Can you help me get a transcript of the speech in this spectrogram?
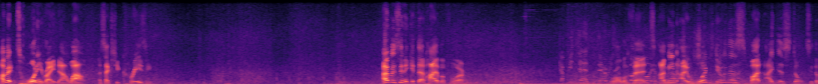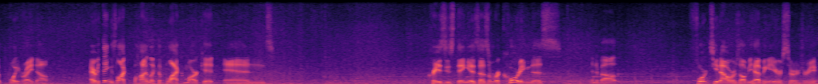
I'm at 20 right now. Wow, that's actually crazy. I haven't seen it get that high before. World event. I mean, I would do this, but I just don't see the point right now. Everything's locked behind like the black market and craziest thing is, as I'm recording this, in about 14 hours I'll be having ear surgery.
